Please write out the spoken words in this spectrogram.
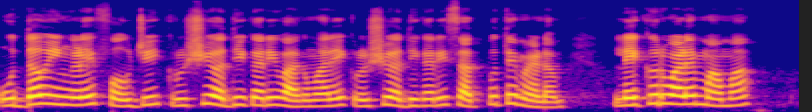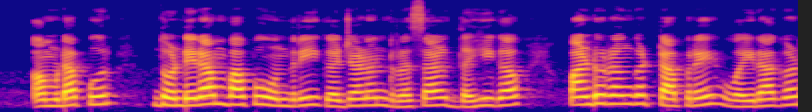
उद्धव इंगळे फौजी कृषी अधिकारी वाघमारे कृषी अधिकारी सातपुते मॅडम लेकुरवाळे मामा अमडापूर धोंडीराम बापू उंद्री गजानन रसाळ दहिगाव पांडुरंग टापरे वैरागड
